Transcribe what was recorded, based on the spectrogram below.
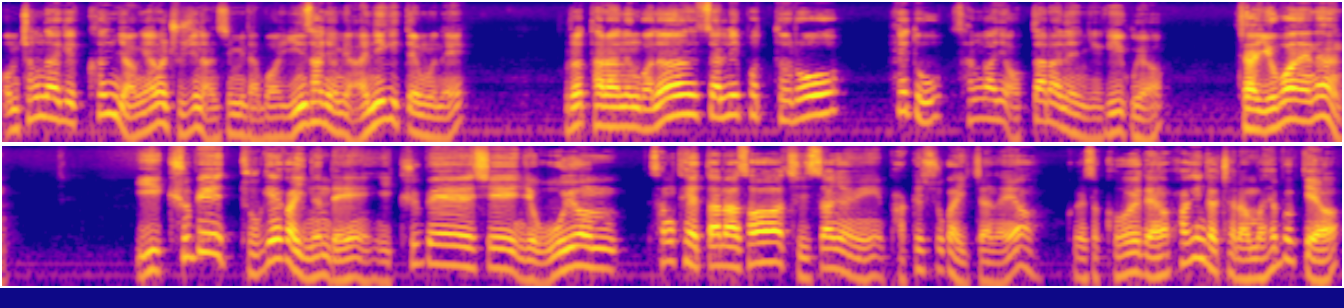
엄청나게 큰 영향을 주진 않습니다. 뭐 인산염이 아니기 때문에 그렇다라는 거는 셀리포트로 해도 상관이 없다라는 얘기고요. 자, 이번에는 이 큐벳 두 개가 있는데 이 큐벳이 이제 오염 상태에 따라서 질산염이 바뀔 수가 있잖아요. 그래서 그거에 대한 확인 절차를 한번 해볼게요.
